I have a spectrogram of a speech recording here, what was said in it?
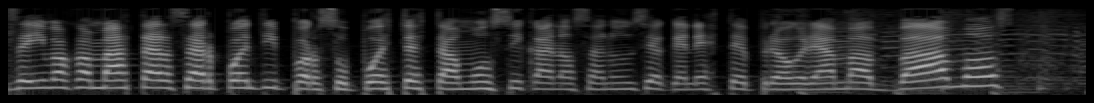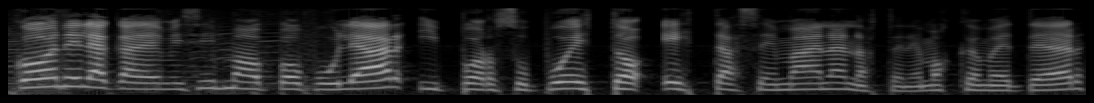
seguimos con más Tercer Puente y por supuesto esta música nos anuncia que en este programa vamos con el academicismo popular y por supuesto esta semana nos tenemos que meter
